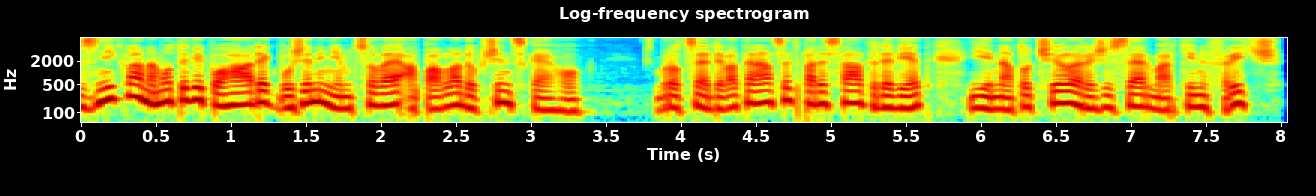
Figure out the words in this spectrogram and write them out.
vznikla na motivy pohádek Boženy Němcové a Pavla Dobšinského. V roce 1959 ji natočil režisér Martin Fritsch.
